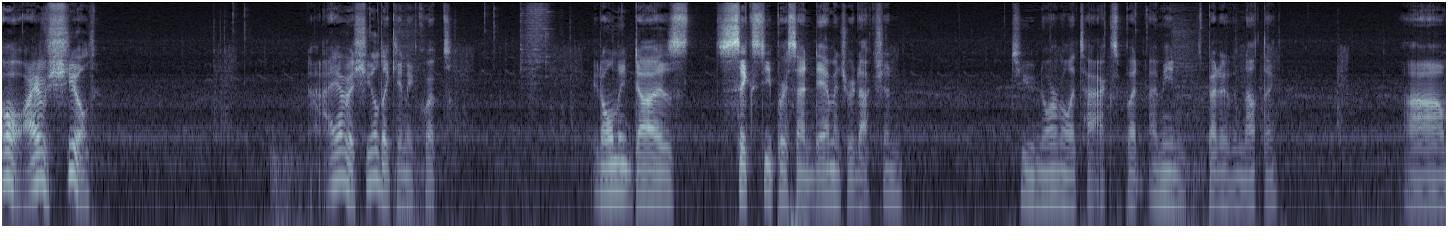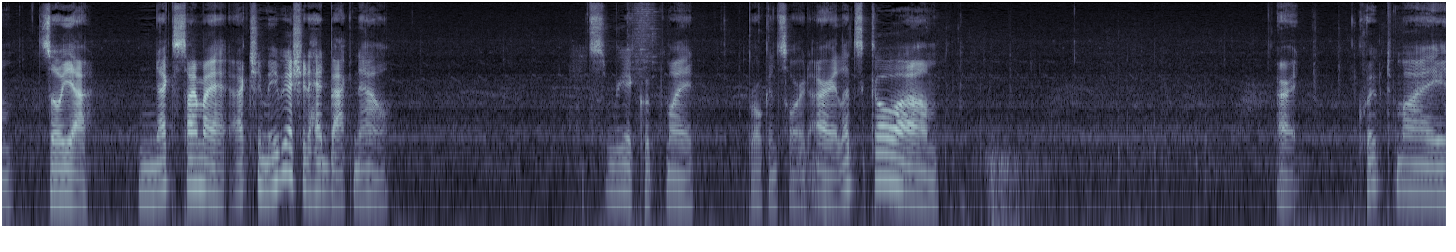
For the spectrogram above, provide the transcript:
Oh, I have a shield. I have a shield I can equip. It only does 60% damage reduction to normal attacks, but I mean, it's better than nothing. Um, so yeah, next time I actually maybe I should head back now. Let's re-equip my broken sword. All right, let's go. Um. All right, equipped my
